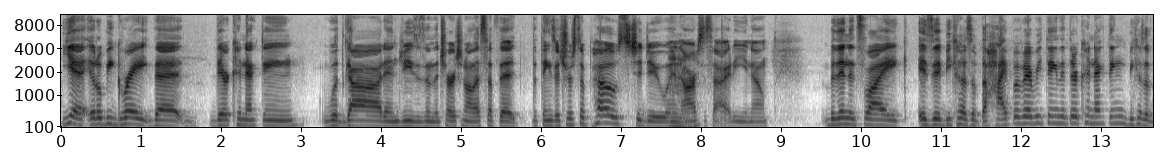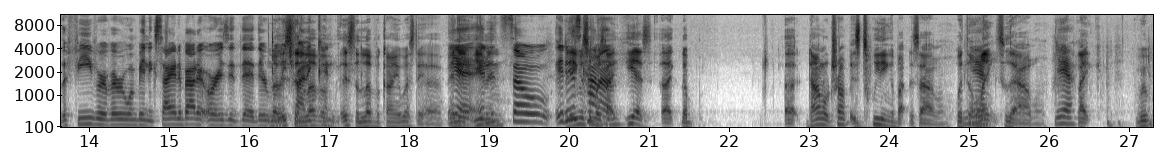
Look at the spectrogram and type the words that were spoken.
yeah, it'll be great that they're connecting with God and Jesus and the church and all that stuff. That the things that you're supposed to do in Mm-hmm. our society, you know. But then it's like, is it because of the hype of everything that they're connecting? Because of the fever of everyone being excited about it, or is it that they're No, really it's the trying love to? of it's the love of Kanye West they have. yeah, then even, and it's so it even is so kind much like yes, like the uh, Donald Trump is tweeting about this album with the Yeah. link to the album. Yeah. like we're, So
